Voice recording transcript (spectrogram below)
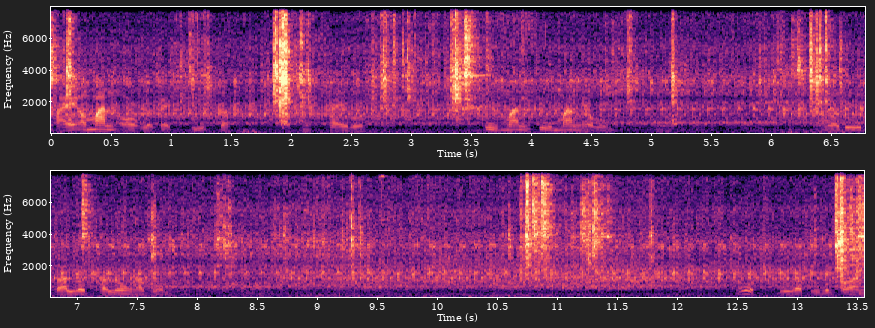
ไถเอามั่นออกแล้วก็ขีดครับ ใส่รถกู้มั่นกู้มั่นครับผมมาดูตอนรถเขาลงครับผมโอ้ดูครับอุปกรณ์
